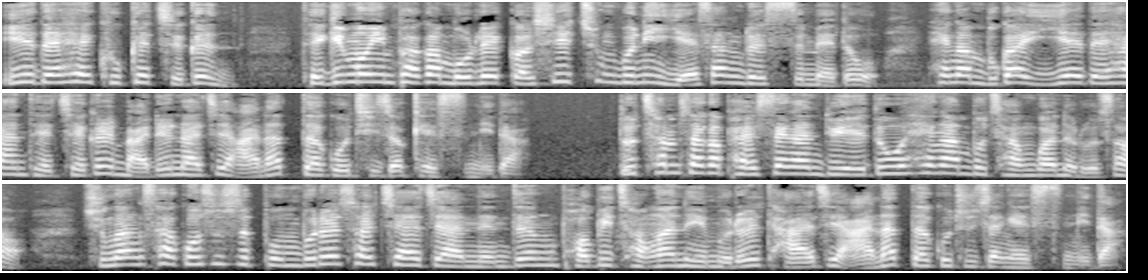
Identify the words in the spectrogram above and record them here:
이에 대해 국회 측은 대규모 인파가 몰릴 것이 충분히 예상됐음에도 행안부가 이에 대한 대책을 마련하지 않았다고 지적했습니다. 또 참사가 발생한 뒤에도 행안부 장관으로서 중앙사고수습본부를 설치하지 않는 등 법이 정한 의무를 다하지 않았다고 주장했습니다.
